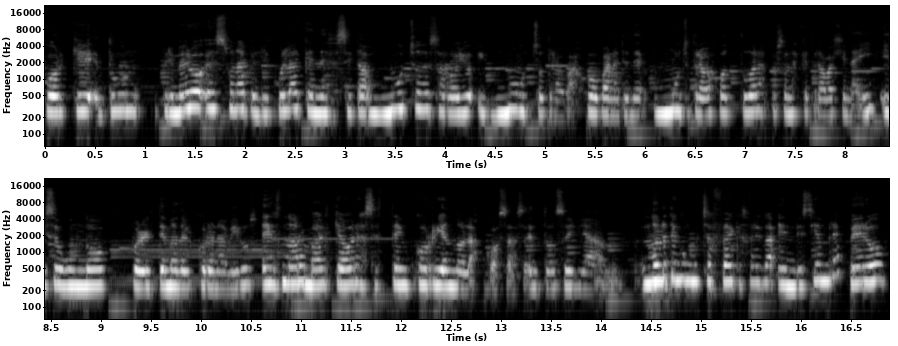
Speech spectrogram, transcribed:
porque Dune primero es una película que necesita mucho desarrollo y mucho trabajo. Van a tener mucho trabajo todas las personas que trabajen ahí. Y segundo, por el tema del coronavirus, es normal que ahora se estén corriendo las cosas. Entonces ya no le tengo mucha fe que salga en diciembre, pero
